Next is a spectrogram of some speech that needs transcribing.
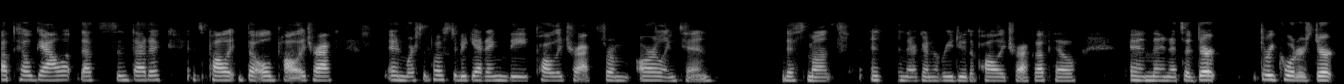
uphill gallop. That's synthetic. It's poly the old poly track, and we're supposed to be getting the poly track from Arlington this month, and, and they're going to redo the poly track uphill, and then it's a dirt three quarters dirt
